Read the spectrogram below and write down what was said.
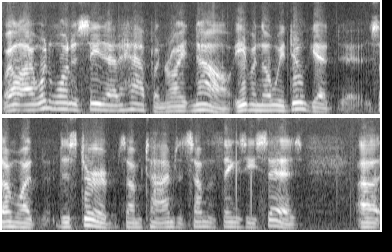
Well, I wouldn't want to see that happen right now, even though we do get uh, somewhat disturbed sometimes at some of the things he says. Uh,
